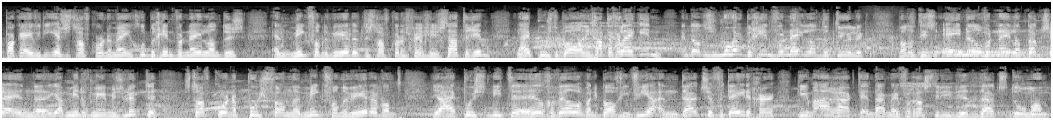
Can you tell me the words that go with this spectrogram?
Pak even die eerste strafcorner mee. Goed begin voor Nederland dus. En Mink van der Weerde, de strafcornerspecialist, staat erin. Hij poest de bal en die gaat er gelijk in. En dat is een mooi begin voor Nederland natuurlijk. Want het is 1-0 voor Nederland dankzij een ja, min of meer mislukte strafcorner push van Mink van der Weerde. Want ja, hij pushte niet heel geweldig, maar die bal ging via een Duitse verdediger die hem aanraakte. En daarmee verraste hij de Duitse doelman.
